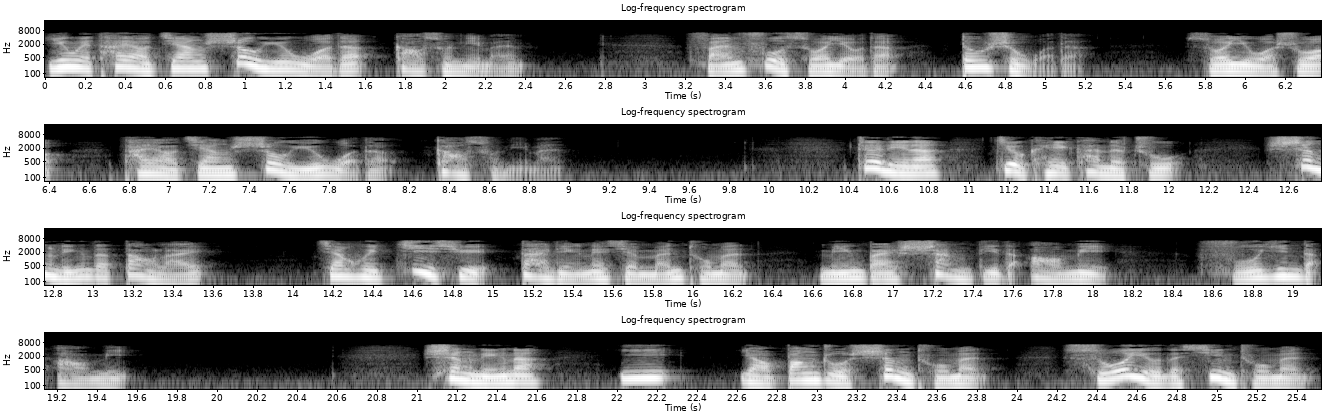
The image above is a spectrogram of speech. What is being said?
因为他要将授予我的告诉你们。凡父所有的都是我的，所以我说他要将授予我的告诉你们。这里呢，就可以看得出圣灵的到来将会继续带领那些门徒们明白上帝的奥秘、福音的奥秘。圣灵呢，一要帮助圣徒们、所有的信徒们、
